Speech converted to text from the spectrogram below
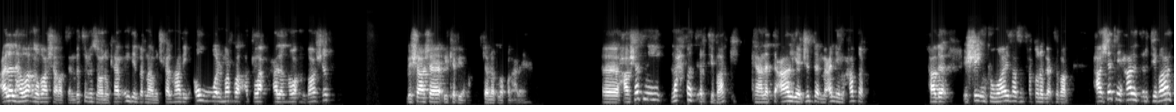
على الهواء مباشرة بالتلفزيون وكان عندي البرنامج كان هذه أول مرة أطلع على الهواء مباشر بالشاشه الكبيرة كما يطلقون عليها. أه، حاشتني لحظة ارتباك كانت عالية جدا مع إني محضر. هذا الشيء أنتم وايد لازم تحطونه بالاعتبار. حاشتني حالة ارتباك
